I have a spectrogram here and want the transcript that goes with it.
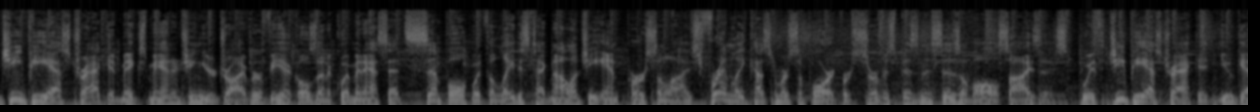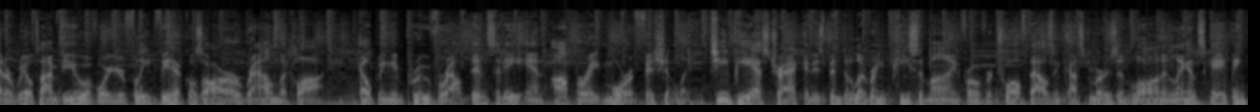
GPS Track It makes managing your driver, vehicles, and equipment assets simple with the latest technology and personalized, friendly customer support for service businesses of all sizes. With GPS Track It you get a real time view of where your fleet vehicles are around the clock helping improve route density and operate more efficiently. GPS Track it has been delivering peace of mind for over 12,000 customers in lawn and landscaping,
